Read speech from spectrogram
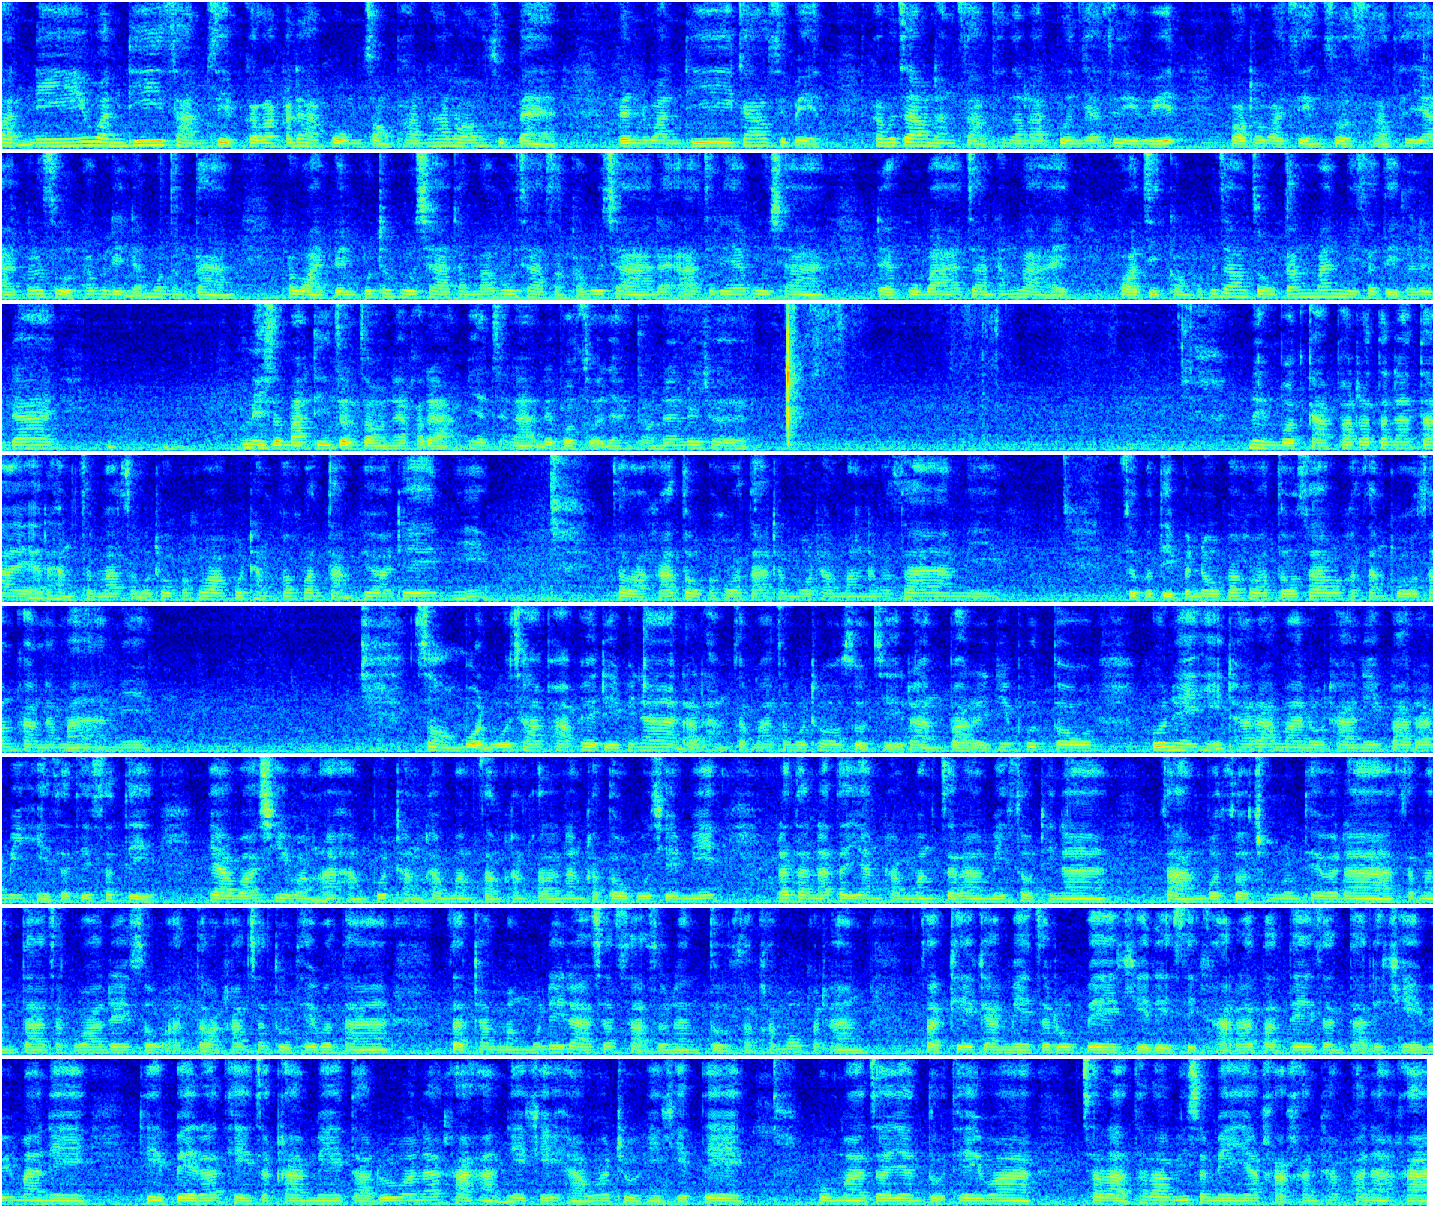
บัดนี้วันที่ 30 กรกฎาคม 2568 เป็นวันที่ 91 ข้าพเจ้านางสาวธนรัตน์ปุญญสิริวิทย์ ขอถวายเสียงสวดสาธยายพระสูตรพระบริตและมนต์ต่างๆ ถวายเป็นพุทธบูชา ธรรมบูชา สังฆบูชา และอาจริยบูชา แด่ครูบาอาจารย์ทั้งหลาย ขอจิตของข้าพเจ้าจงตั้งมั่นมีสติระลึกได้ มีสมาธิจดจ่อในขณะพยัญชนะในบทสวดอย่างต่อเนื่องด้วยเถิด หนึ่งบทกาพระรัตนตรัยอรหังสัมมาสัมพุทโธพระควาพุทธังพระควันตังพิวเทมีสวากขาโตพระควตาธรรมโมธรรมังนัมสามีสุปฏิปโนพระควโตสาวกสังโฆสังฆังนามามีสองบทบูชาพระเพดีพินาศอรหังสัมมาสัมพุทโธสุจิรังปารินิพุตโตผู้เนหิทารามานุธานิปารามิหิสติสติ ยาวะชีวังอาหังพุทธังธรรมังสังฆังสารนังคโตปูเชมิรัตนตยังธรรมังจรามิโสทินา สามบทสวดชุมนุมเทวดา สมันตาจักวาเดโสอัตตรคัมสันตุเทวตา สัทธรรมังมุนิดาชัสสะสุนันตุ สักขโมกทัง สักเคกาเมจรูเป เขเดสิขาราตาเตจันตาลิเควิมาเน ทีเประเทจคาเมตารุวนาคาหาเนเคหาวัตถุหิเคเตภูมาจายันตุเทวาฉลาทราวิสเมยขาคันทัพพนาคา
